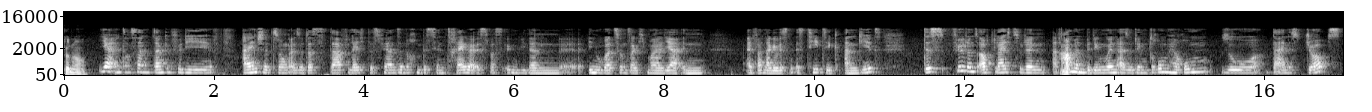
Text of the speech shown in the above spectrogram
Genau. Ja, interessant. Danke für die Einschätzung. Also, dass da vielleicht das Fernsehen noch ein bisschen träger ist, was irgendwie dann äh, Innovation, sag ich mal, ja, in einfach einer gewissen Ästhetik angeht. Das führt uns auch gleich zu den Rahmenbedingungen, also dem Drumherum so deines Jobs.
